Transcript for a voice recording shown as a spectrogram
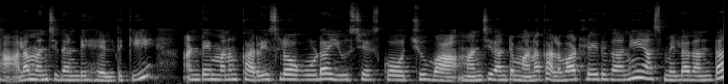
చాలా మంచిదండి హెల్త్కి. అంటే మనం కర్రీస్లో కూడా యూజ్ చేసుకోవచ్చు. బా మంచిది అంటే మనకు అలవాట్లేదు కానీ ఆ స్మెల్ అదంతా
